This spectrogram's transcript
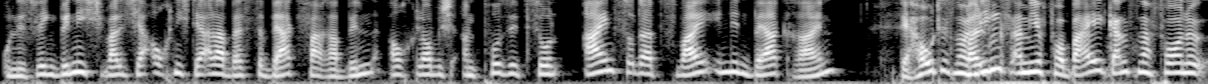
Und deswegen bin ich, weil ich ja auch nicht der allerbeste Bergfahrer bin, auch, glaube ich, an Position 1 oder 2 in den Berg rein. Der haut es Weil- links an mir vorbei, ganz nach vorne.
